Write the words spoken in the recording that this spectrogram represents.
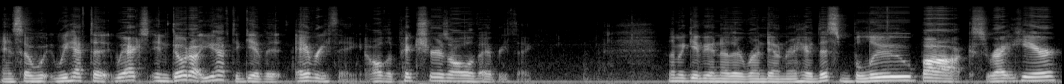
And so we have to, we actually, in Godot, you have to give it everything, all the pictures, all of everything. Let me give you another rundown right here. This blue box right here,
